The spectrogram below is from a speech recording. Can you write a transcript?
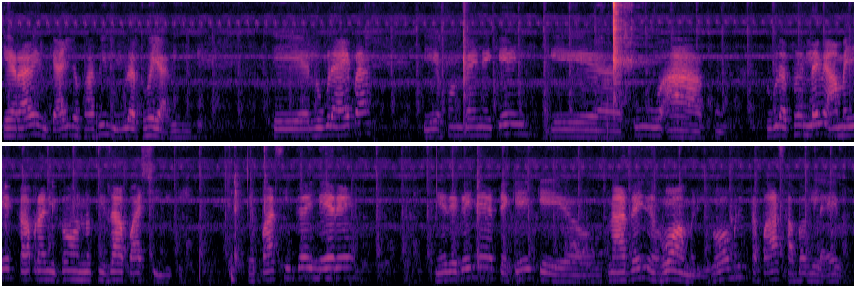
ઘેર આવીને કે આલ્યો ભાભી લુગડા ધોઈ આવી. તે લુગડા આપ્યા તે ફોનબાઈને કહે કે તું આ લુગડા ધોઈને લાવી આમાં એક કાપડાની કહો નથી જા પાછી કે. તે પાછી ગઈ નેરે નેરે ગઈ ને તે કહે કે ના જઈને રોવા મળી. રોવા મળી તો પાછા બગલા આવ્યા. કે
